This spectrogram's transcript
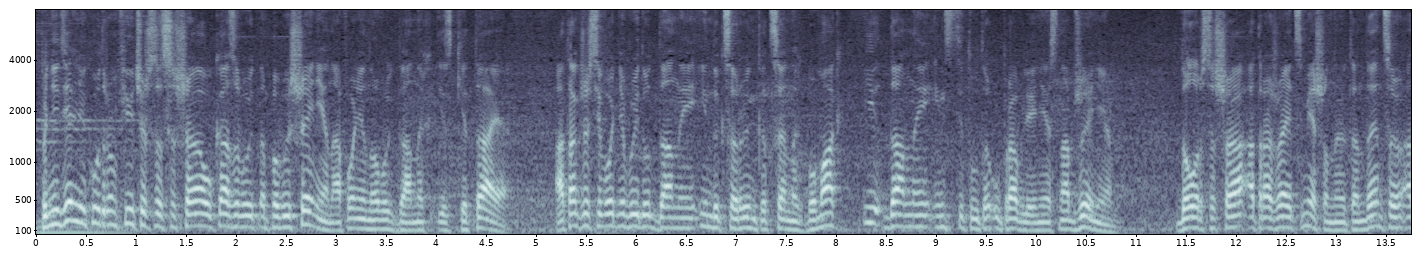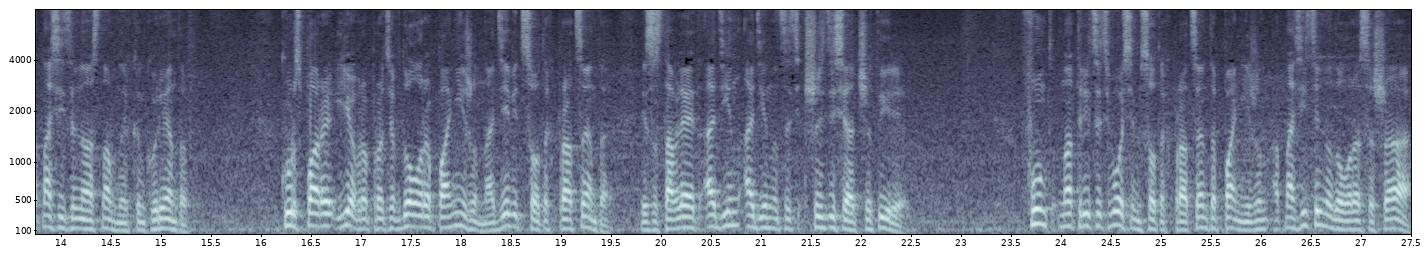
В понедельник утром фьючерсы США указывают на повышение на фоне новых данных из Китая. А также сегодня выйдут данные индекса рынка ценных бумаг и данные Института управления снабжением. Доллар США отражает смешанную тенденцию относительно основных конкурентов. Курс пары евро против доллара понижен на 0,09% и составляет 1,1164. Фунт на 38% понижен относительно доллара США.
